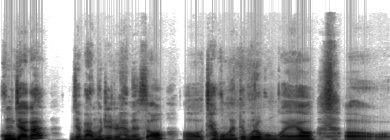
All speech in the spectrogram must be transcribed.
공자가 이제 마무리를 하면서 어, 자공한테 물어본 거예요. 어,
